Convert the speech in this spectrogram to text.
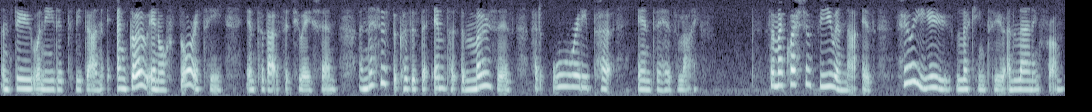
and do what needed to be done and go in authority into that situation. And this is because of the input that Moses had already put into his life. So, my question for you in that is who are you looking to and learning from?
